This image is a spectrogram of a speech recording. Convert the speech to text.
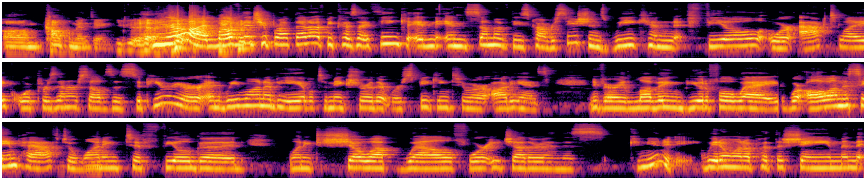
um, complementing no, I love that you brought that up because I think in in some of these conversations we can feel or act like or present ourselves as superior and we want to be able to make sure that we're speaking to our audience in a very loving, beautiful way. We're all on the same path to wanting to feel good, wanting to show up well for each other in this community. We don't want to put the shame and the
